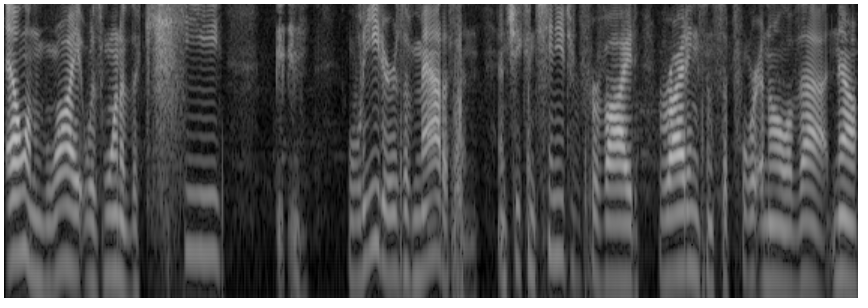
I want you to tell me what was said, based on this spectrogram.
Ellen White was one of the key leaders of Madison, and she continued to provide writings and support and all of that. Now,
